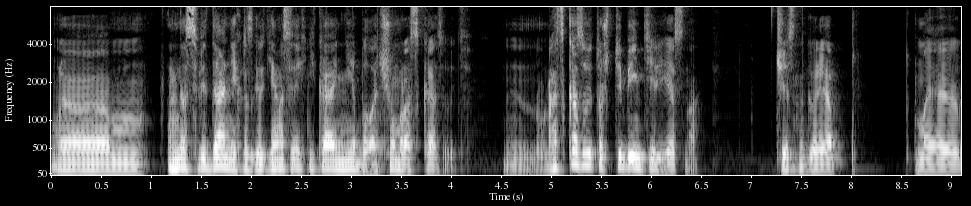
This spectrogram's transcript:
Эм, на свиданиях разговаривать. Я на свиданиях никогда не был. О чем рассказывать? Рассказывай то, что тебе интересно. Честно говоря, моя...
